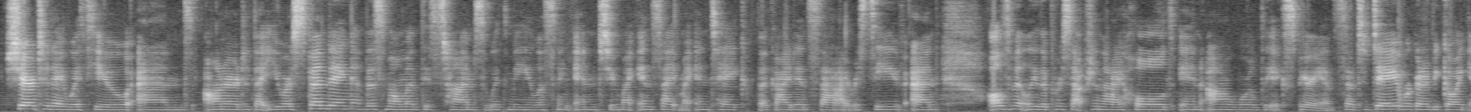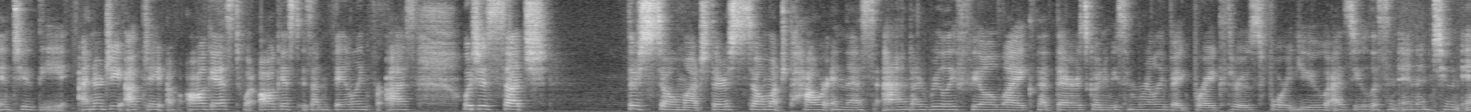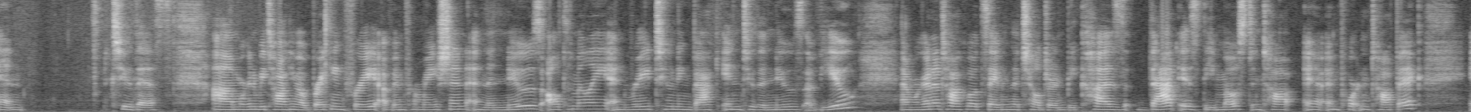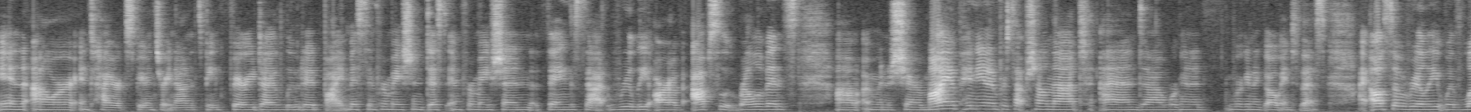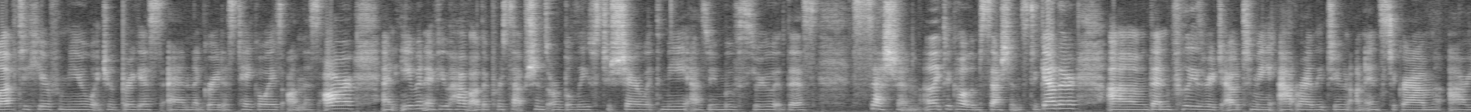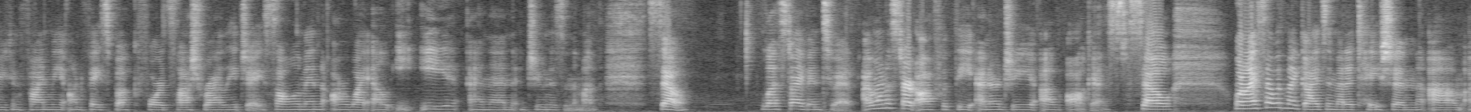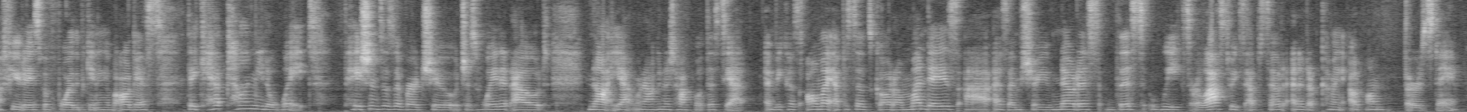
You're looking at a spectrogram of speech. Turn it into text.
share today with you and honored that you are spending this moment, these times with me, listening into my insight, my intake, the guidance that I receive, and ultimately the perception that I hold in our worldly experience. So, today we're going to be going into the energy update of August, what August is unveiling for us, which is such there's so much there's so much power in this and i really feel like that there's going to be some really big breakthroughs for you as you listen in and tune in to this. Um, we're going to be talking about breaking free of information and the news ultimately and retuning back into the news of you. And we're going to talk about saving the children because that is the most uh, important topic in our entire experience right now. And it's being very diluted by misinformation, disinformation, things that really are of absolute relevance. Um, I'm going to share my opinion and perception on that, and uh, we're going to we're going to go into this. I also really would love to hear from you what your biggest and greatest takeaways on this are. And even if you have other perceptions or beliefs to share with me as we move through this session, I like to call them sessions together, um, then please reach out to me at Rylee June on Instagram, or you can find me on Facebook forward slash Rylee J Solomon, R Y L E E, and then June is in the month. So, let's dive into it. I want to start off with the energy of August. So, when I sat with my guides in meditation um, a few days before the beginning of August, they kept telling me to wait. Patience is a virtue. Just wait it out. Not yet. We're not going to talk about this yet. And because all my episodes go out on Mondays, uh, as I'm sure you've noticed, this week's or last week's episode ended up coming out on Thursday.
